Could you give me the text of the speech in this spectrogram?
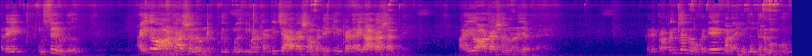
అదే ముస్లింలు ఐదవ ఆకాశంలో ఉన్నాడు. ఇప్పుడు మొదటి మనకు కనిపించే ఆకాశం ఒకటైతే ఇట్లాంటి ఐదు ఆకాశాలు ఉంటాయి. ఆ ఐదో ఆకాశంలో ఉన్నాడని చెప్తారు ఆయన. కానీ ప్రపంచంలో ఒకటే మన హిందూ ధర్మము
